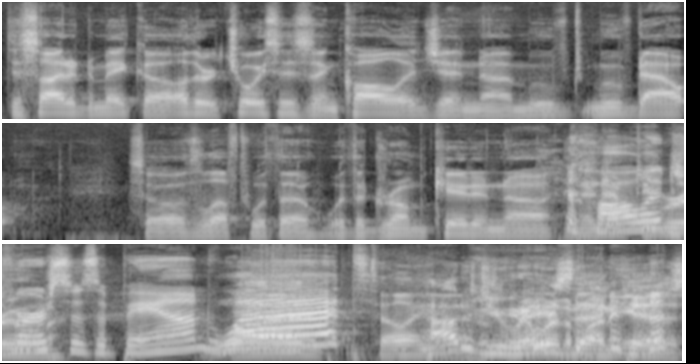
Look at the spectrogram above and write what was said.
decided to make uh, other choices in college and uh, moved moved out. So I was left with a with a drum kit in, uh, in an College empty room. versus a band? I'm What? telling How did you You raise that money kid?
